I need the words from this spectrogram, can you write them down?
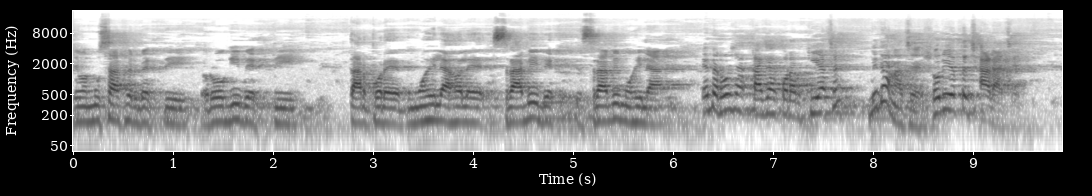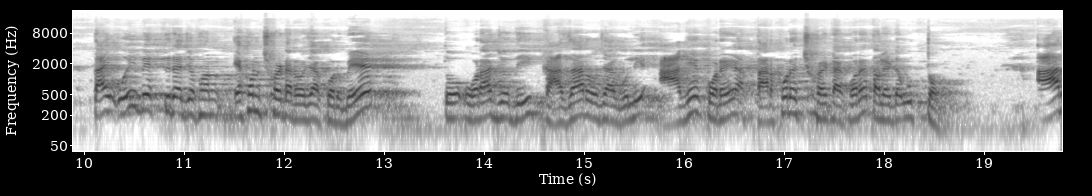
যেমন মুসাফির ব্যক্তি, রোগী ব্যক্তি, তারপরে মহিলা হলে শ্রাবী ব্যক্তি, শ্রাবী মহিলা এতে রোজা কাজা করার কি আছে? বিধান আছে, শরীয়তে ছাড় আছে। তাই ওই ব্যক্তিরা যখন এখন ছয়টা রোজা করবে, তো ওরা যদি কাজা রোজাগুলি আগে করে আর তারপরে ছয়টা করে, তাহলে এটা উত্তম। আর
